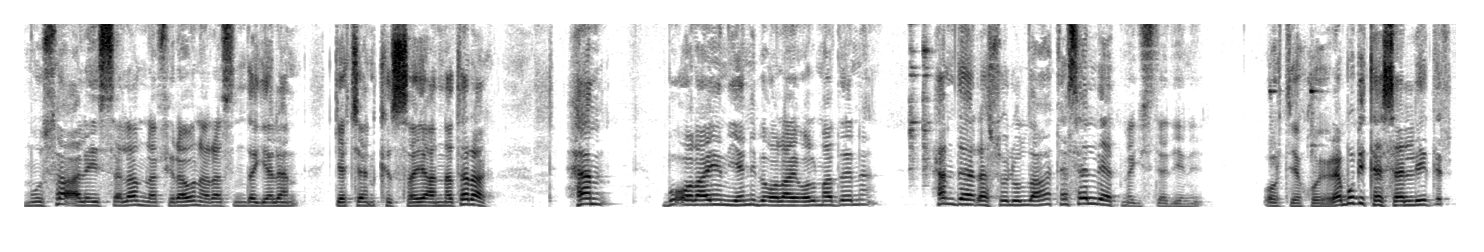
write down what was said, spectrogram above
Musa Aleyhisselam'la Firavun arasında gelen geçen kıssayı anlatarak hem bu olayın yeni bir olay olmadığını hem de Resulullah'ı teselli etmek istediğini ortaya koyuyor. E bu bir tesellidir.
